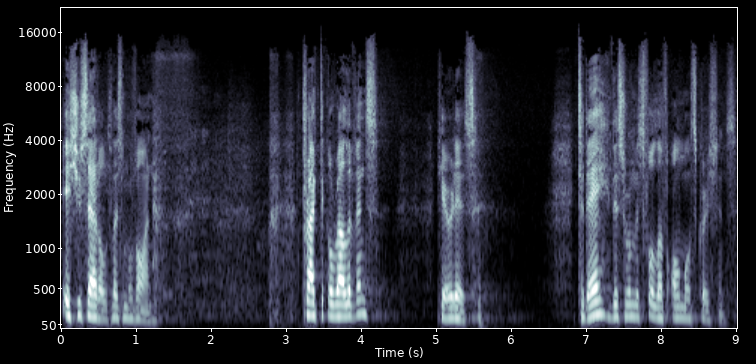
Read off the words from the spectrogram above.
Issue settled. Let's move on. Practical relevance? Here it is. Today, this room is full of almost Christians.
